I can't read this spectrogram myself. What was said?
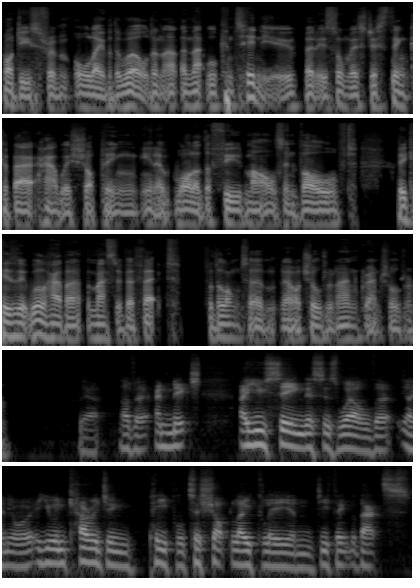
produce from all over the world, and that, and that will continue. But it's almost just think about how we're shopping. You know, what are the food miles involved? Because it will have a, a massive effect for the long term, our children and grandchildren. Yeah, love it. And Mitch, are you seeing this as well? That you know, are you encouraging people to shop locally, and do you think that that's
